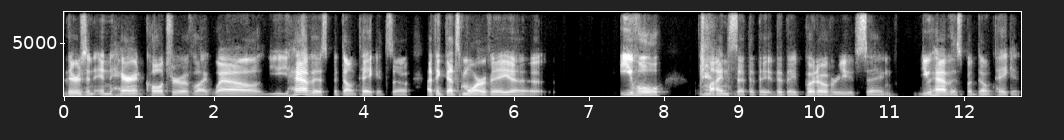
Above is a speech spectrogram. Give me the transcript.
there's an inherent culture of like, well, you have this, but don't take it. So I think that's more of a uh, evil mindset that they that they put over you, saying you have this, but don't take it.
